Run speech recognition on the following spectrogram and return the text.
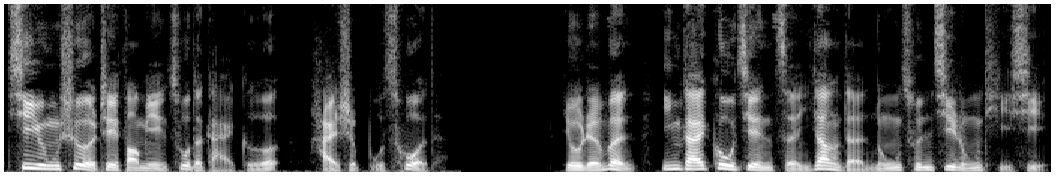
信用社这方面做的改革还是不错的。有人问，应该构建怎样的农村金融体系？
